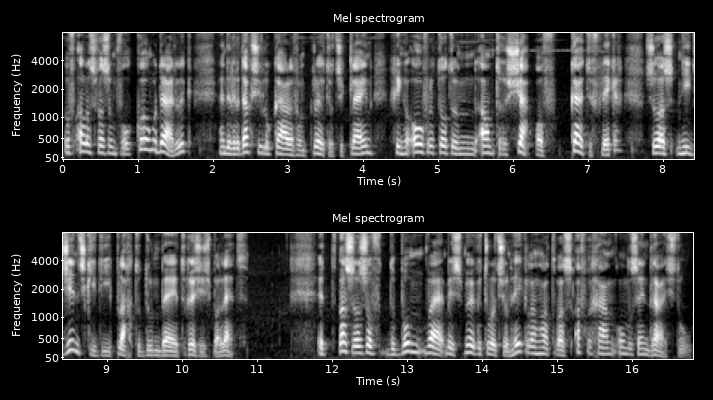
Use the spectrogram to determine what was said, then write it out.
of alles was hem volkomen duidelijk, en de redactielokalen van Kleutertje Klein gingen over tot een entrechat of kuitenflikker, zoals Nijinsky die placht te doen bij het Russisch ballet. Het was alsof de bom waar Miss Murgatroyd zo'n hekel aan had, was afgegaan onder zijn draaistoel.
